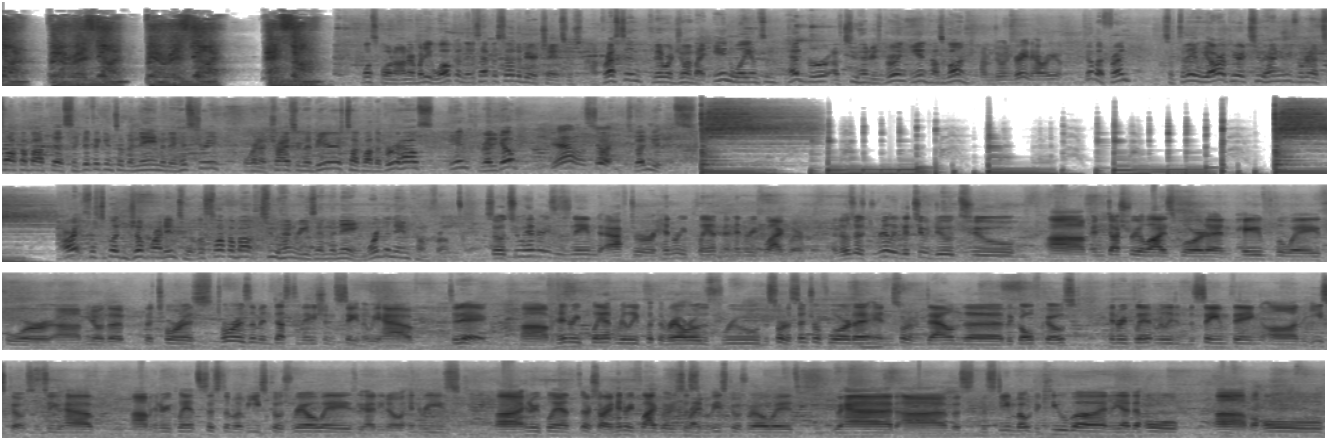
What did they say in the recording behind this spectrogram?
good, beer is good, beer is good, and stop. What's going on, everybody? Welcome to this episode of Beer Chasers. I'm Preston. Today we're joined by Ian Williamson, head brewer of Two Henrys Brewing. Ian, how's it going? I'm doing great. How are you? Good, my friend. So today we are up here at Two Henrys. We're going to talk about the significance of the name and the history. We're going to try some of the beers, talk about the brew house. Ian, you ready to go? Yeah, let's do it. Let's go ahead and do this. All right, so let's go ahead and jump right into it. Let's talk about Two Henrys and the name. Where did the name come from? So Two Henrys is named after Henry Plant and Henry Flagler, and those are really the two dudes who um, industrialized Florida and paved the way for um, you know the the tourist tourism and destination state that we have today. Um, Henry Plant really put the railroads through the sort of central Florida and sort of down the, the Gulf Coast. Henry Plant really did the same thing on the East Coast, and so you have um, Henry Plant's system of East Coast railways. You had, you know, Henry's uh, Henry Plant, or sorry, Henry Flagler's system Right. of East Coast railways. You had uh, the, the steamboat to Cuba, and you had the whole um, a whole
